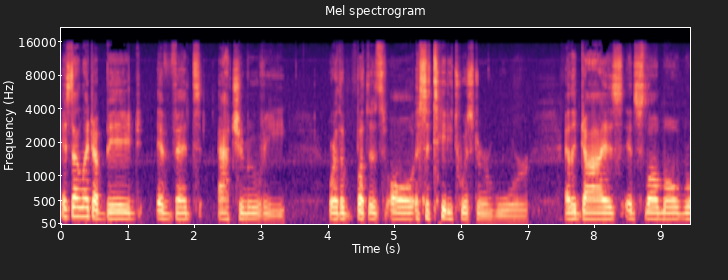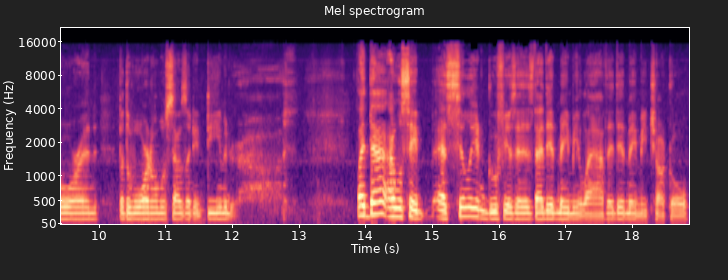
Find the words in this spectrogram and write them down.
It's done like a big event action movie, where the but it's all it's a titty twister war, and the guys in slow mo roaring, but the war almost sounds like a demon. Like that, I will say, as silly and goofy as it is, that did make me laugh. That did make me chuckle.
